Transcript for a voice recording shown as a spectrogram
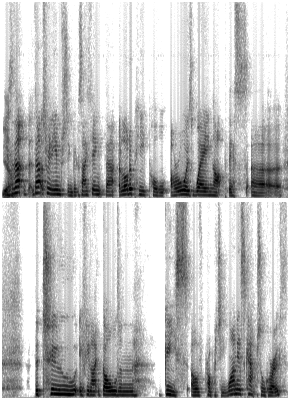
yeah so that that's really interesting because i think that a lot of people are always weighing up this uh, the two if you like golden geese of property one is capital growth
